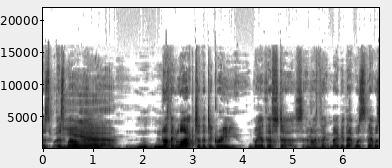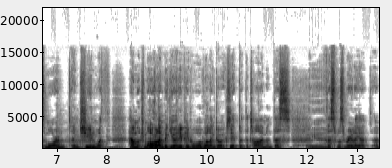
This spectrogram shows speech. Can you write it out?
as as well. but Yeah. n- nothing like to the degree where this does and i Mm. think maybe that was that was more in, in tune with how much moral ambiguity people were willing to accept at the time and this yeah. this was really a, a,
